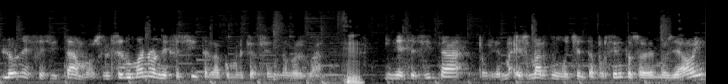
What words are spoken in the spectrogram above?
lo necesitamos. El ser humano necesita la comunicación no verbal Mm. y necesita, porque es más de un 80%, sabemos ya hoy,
